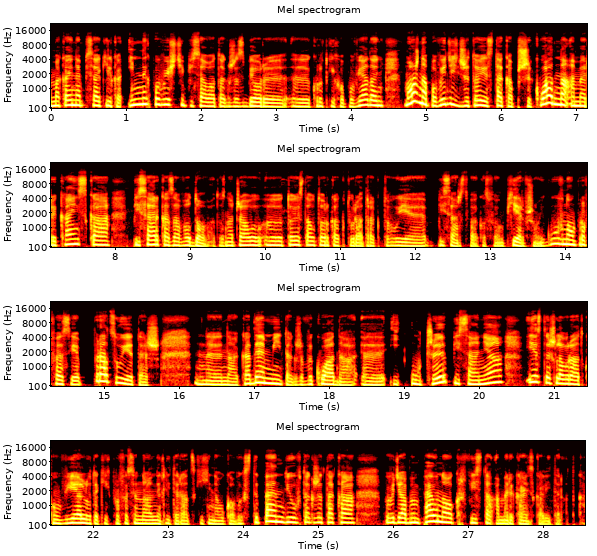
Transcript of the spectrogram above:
Makaj napisała kilka innych powieści, pisała także zbiory e, krótkich opowiadań. Można powiedzieć, że to jest taka przykładna amerykańska pisarka zawodowa. To znaczy, to jest autorka, która traktuje pisarstwo jako swoją pierwszą i główną profesję. Pracuje też na akademii, także wykłada i uczy pisania. Jest też laureatką wielu takich takich profesjonalnych, literackich i naukowych stypendiów. Także taka, powiedziałabym, pełnokrwista amerykańska literatka.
